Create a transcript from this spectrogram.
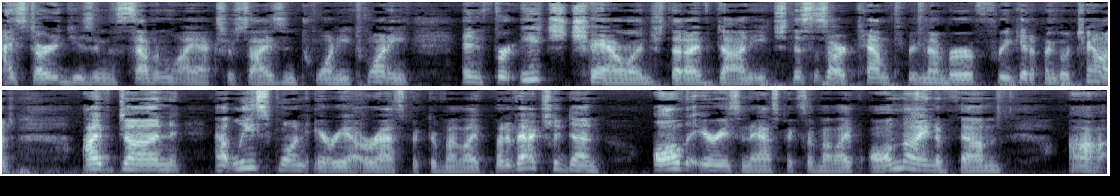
I started using the 7Y exercise in 2020. And for each challenge that I've done, each, this is our 10th, remember, free get up and go challenge. I've done at least one area or aspect of my life, but I've actually done all the areas and aspects of my life, all nine of them, uh,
